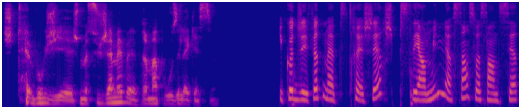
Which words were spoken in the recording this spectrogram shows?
Je t'avoue que je me suis jamais vraiment posé la question. Écoute, j'ai fait ma petite recherche, puis c'est en 1967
